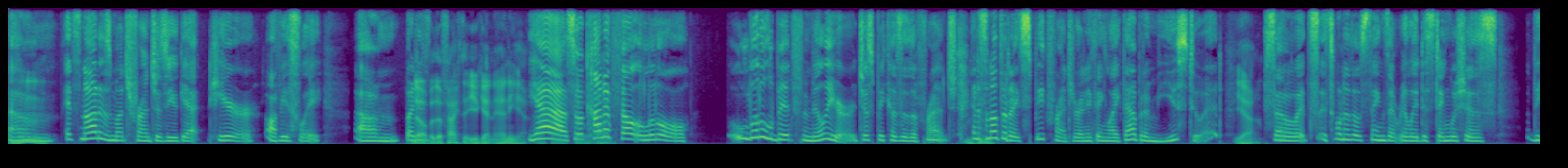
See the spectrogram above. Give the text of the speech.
Mm-hmm. Um, It's not as much French as you get here, obviously. Um, but no, but the fact that you get any. Yeah, so it kind of felt a little, a little bit familiar just because of the French. And Mm-hmm. it's not that I speak French or anything like that, but I'm used to it. Yeah. So it's it's one of those things that really distinguishes the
